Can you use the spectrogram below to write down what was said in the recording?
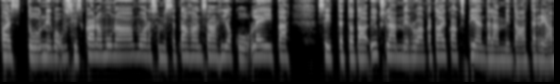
paistettu niin kuin, siis kananmunaa muodossa missä tahansa, joku leipä, sitten tota, yksi lämmin ruoka tai kaksi pientä lämmintä ateriaa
